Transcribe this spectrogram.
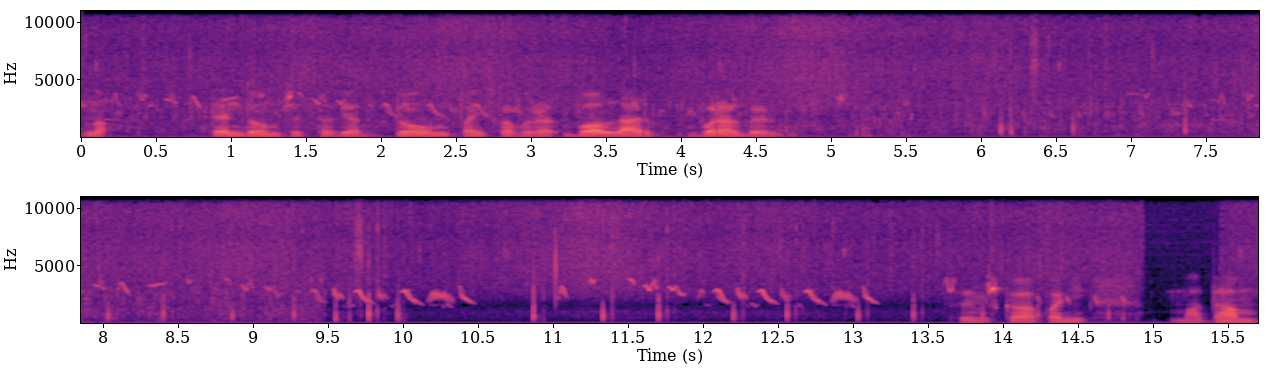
No, ten dom przedstawia dom państwa Wora- Wolar Vorarlbergu. Tutaj mieszkała pani Madame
